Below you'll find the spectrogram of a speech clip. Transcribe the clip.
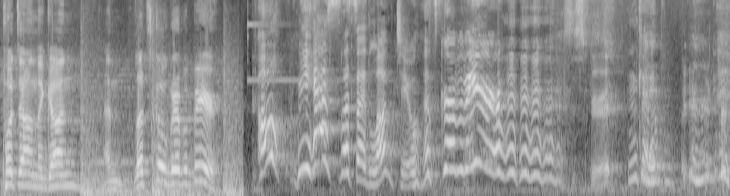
Put down the gun and let's go grab a beer. Oh, yes, let's, I'd love to. Let's grab a beer. That's the spirit. okay.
